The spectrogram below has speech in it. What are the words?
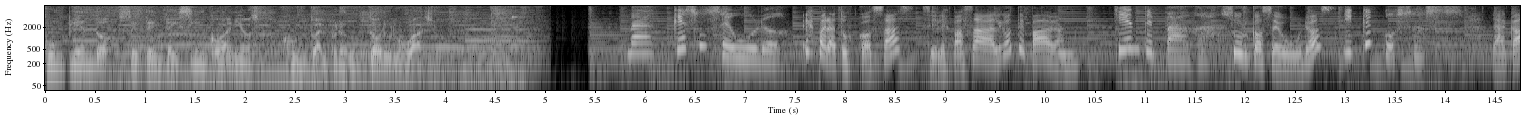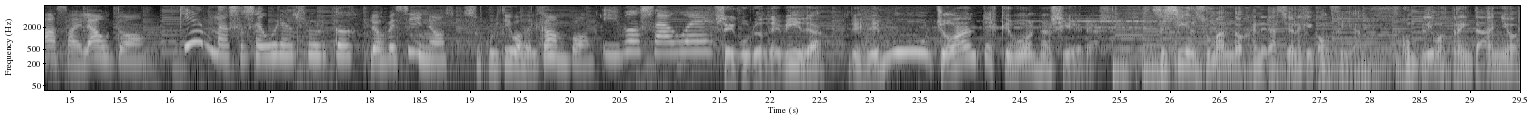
cumpliendo 75 años junto al productor uruguayo. Ma, ¿qué es un seguro? Es para tus cosas. Si les pasa algo, te pagan. ¿Quién te paga? Surco Seguros. ¿Y qué cosas? la casa, el auto. ¿Quién más asegura el surco? Los vecinos, sus cultivos del campo. ¿Y vos, Agüe? Seguro de vida desde mucho antes que vos nacieras. Se siguen sumando generaciones que confían. Cumplimos 30 años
